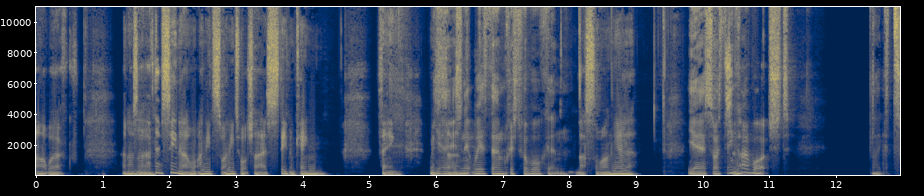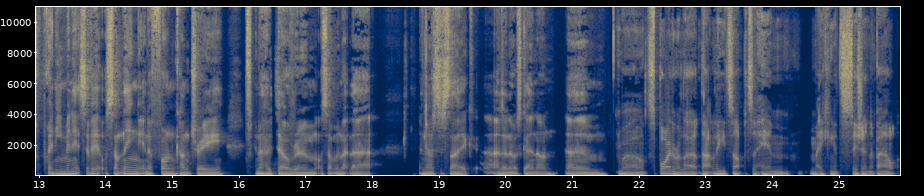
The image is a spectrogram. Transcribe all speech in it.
artwork. And I was like, Mm. I've never seen it. I I need to I need to watch that. It's a Stephen King thing. Yeah, um, isn't it with um, Christopher Walken? That's the one. Yeah. Yeah, so I think So- I watched like 20 minutes of it or something in a foreign country, in a hotel room or something like that. And I was just like, I don't know what's going on. Um, Well, spoiler alert, that leads up to him making a decision about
